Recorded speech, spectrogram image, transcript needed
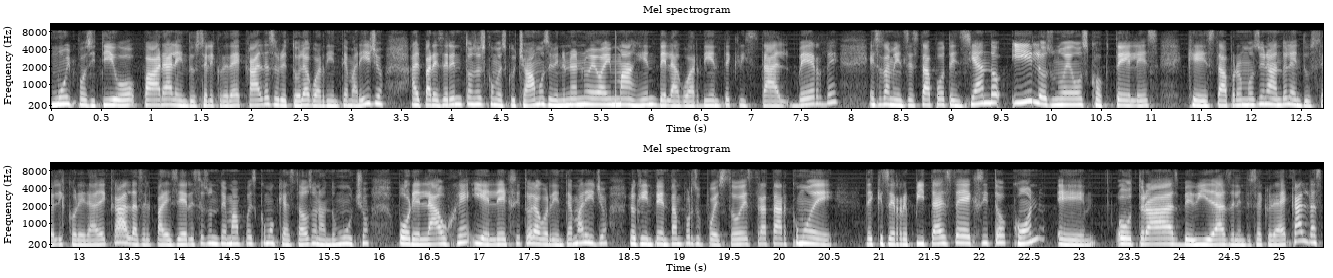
muy positivo para la industria licorera de Caldas, sobre todo el aguardiente amarillo al parecer entonces, como escuchábamos, se viene una nueva imagen del aguardiente cristal verde. Eso también se está potenciando y los nuevos cócteles que está promocionando la industria licorera de Caldas. Al parecer este es un tema pues como que ha estado sonando mucho por el auge y el éxito del aguardiente amarillo. Lo que intentan, por supuesto, es tratar como de que se repita este éxito con eh, otras bebidas de la industria de Caldas.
